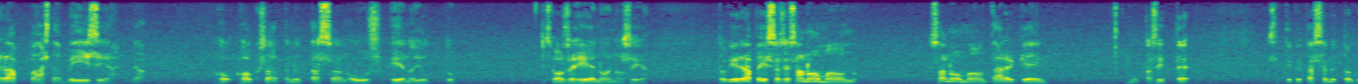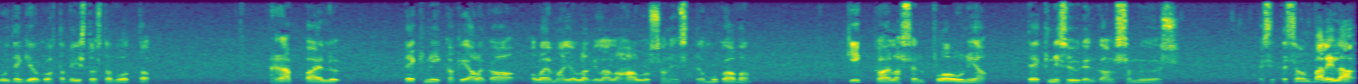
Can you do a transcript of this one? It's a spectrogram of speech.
räppää sitä biisiä ja hoksaa, että nyt tässä on uusi hieno juttu. Se on se hienoin asia. Toki räpissä se sanoma on, sanoma on tärkein, mutta sitten, sitten kun tässä nyt on kuitenkin jo kohta 15 vuotta räppäily, tekniikkakin alkaa olemaan jollakin lailla hallussa, niin sitten on mukava kikkailla sen flown ja teknisyyden kanssa myös. Ja sitten se on välillä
